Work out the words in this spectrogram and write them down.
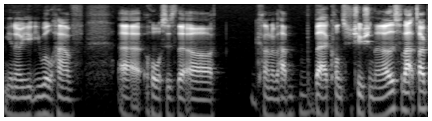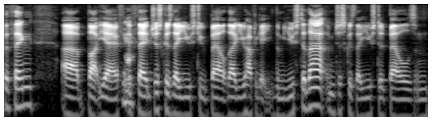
you know you, you will have uh horses that are kind of have better constitution than others for that type of thing uh, but yeah, if, Yeah. if they're just because they're used to bell, that you have to get them used to that, and just because they're used to bells and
